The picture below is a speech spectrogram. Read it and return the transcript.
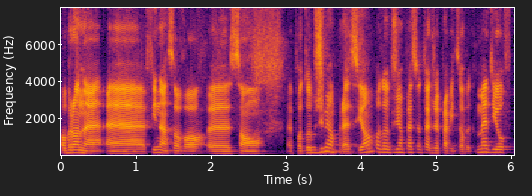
obronę finansowo są pod olbrzymią presją, pod olbrzymią presją także prawicowych mediów.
